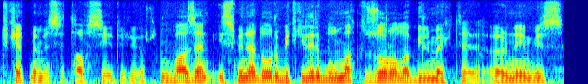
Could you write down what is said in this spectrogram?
tüketmemesi tavsiye ediliyor. Bazen ismine doğru bitkileri bulmak zor olabilmekte. Örneğin biz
